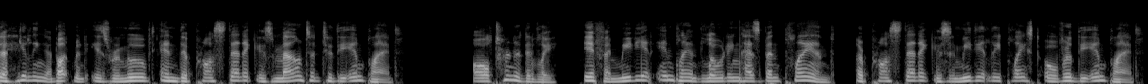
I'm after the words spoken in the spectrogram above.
the healing abutment is removed and the prosthetic is mounted to the implant. Alternatively, if immediate implant loading has been planned, a prosthetic is immediately placed over the implant.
